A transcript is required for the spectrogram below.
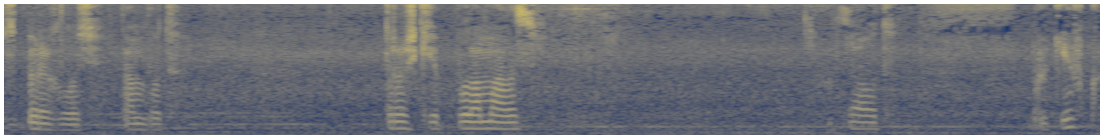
збереглось. Там от трошки поламалось. Ця от бруківка.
